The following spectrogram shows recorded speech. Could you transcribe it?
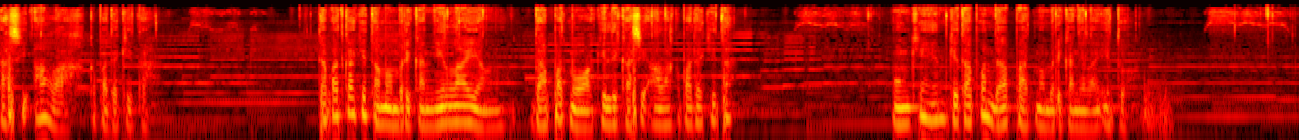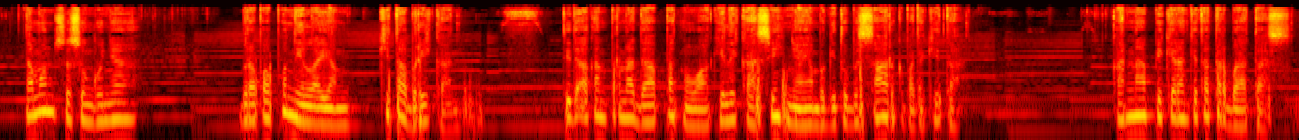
kasih Allah kepada kita, dapatkah kita memberikan nilai yang dapat mewakili kasih Allah kepada kita? Mungkin kita pun dapat memberikan nilai itu. Namun sesungguhnya, berapapun nilai yang kita berikan, tidak akan pernah dapat mewakili kasihnya yang begitu besar kepada kita. Karena pikiran kita terbatas,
